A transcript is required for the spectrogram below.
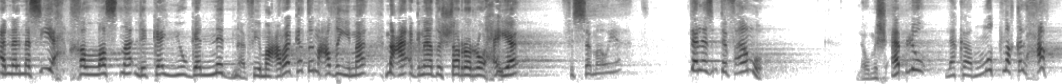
أن المسيح خلصنا لكي يجندنا في معركة عظيمة مع أجناد الشر الروحية في السماويات. ده لازم تفهمه. لو مش قابله لك مطلق الحق.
